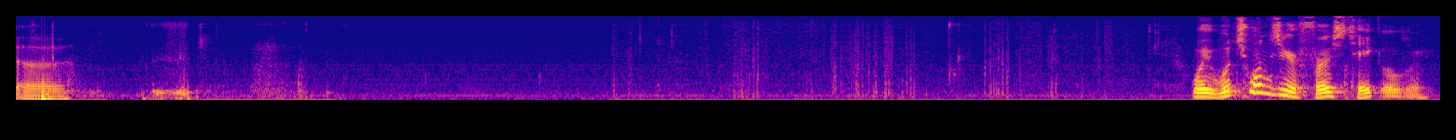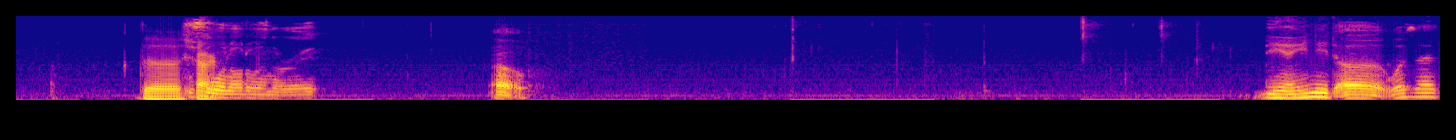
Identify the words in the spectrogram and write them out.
Uh, Wait, which one's your first takeover? the It's the shark. one auto on the right. Oh. Yeah, you need uh, what's that?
